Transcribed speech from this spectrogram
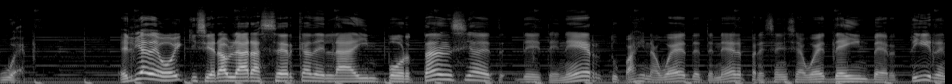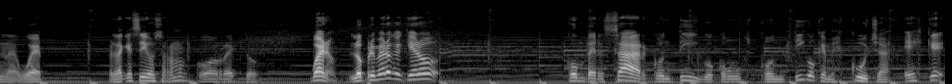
web. El día de hoy quisiera hablar acerca de la importancia de tener tu página web, de tener presencia web, de invertir en la web. ¿Verdad que sí, José Ramón? Correcto. Bueno, lo primero que quiero conversar contigo, con, contigo que me escuchas, es que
